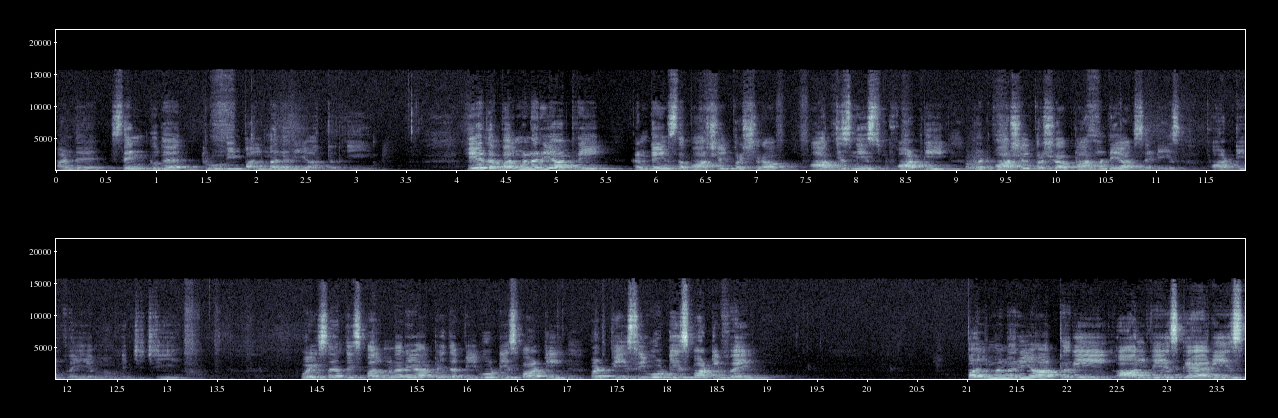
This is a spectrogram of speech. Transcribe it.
and uh, send to the through the pulmonary artery. Here the pulmonary artery contains the partial pressure of oxygen is 40 but partial pressure of carbon dioxide is 45 mmHg. Why sir this pulmonary artery the PO2 is 40 but PCO2 is 45? Pulmonary artery always carries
